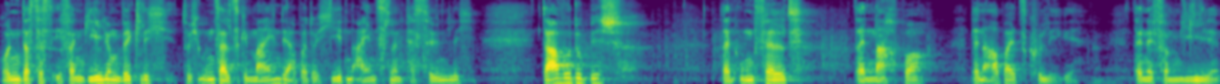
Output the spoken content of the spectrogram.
Und dass das Evangelium wirklich durch uns als Gemeinde, aber durch jeden Einzelnen persönlich, da wo du bist, dein Umfeld, dein Nachbar, dein Arbeitskollege, deine Familie,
